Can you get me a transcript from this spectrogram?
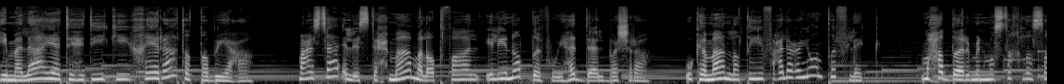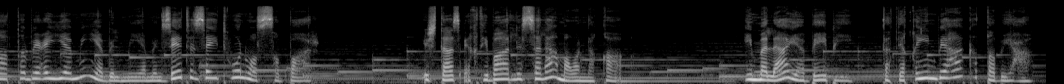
هيمالايا تهديكي خيرات الطبيعة. مع سائل استحمام الأطفال اللي ينظف ويهدئ البشرة وكمان لطيف على عيون طفلك. محضر من مستخلصات طبيعية 100% من زيت الزيتون والصبار. إجتاز اختبار للسلامة والنقاء. هيمالايا بيبي تثقين بها كالطبيعه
